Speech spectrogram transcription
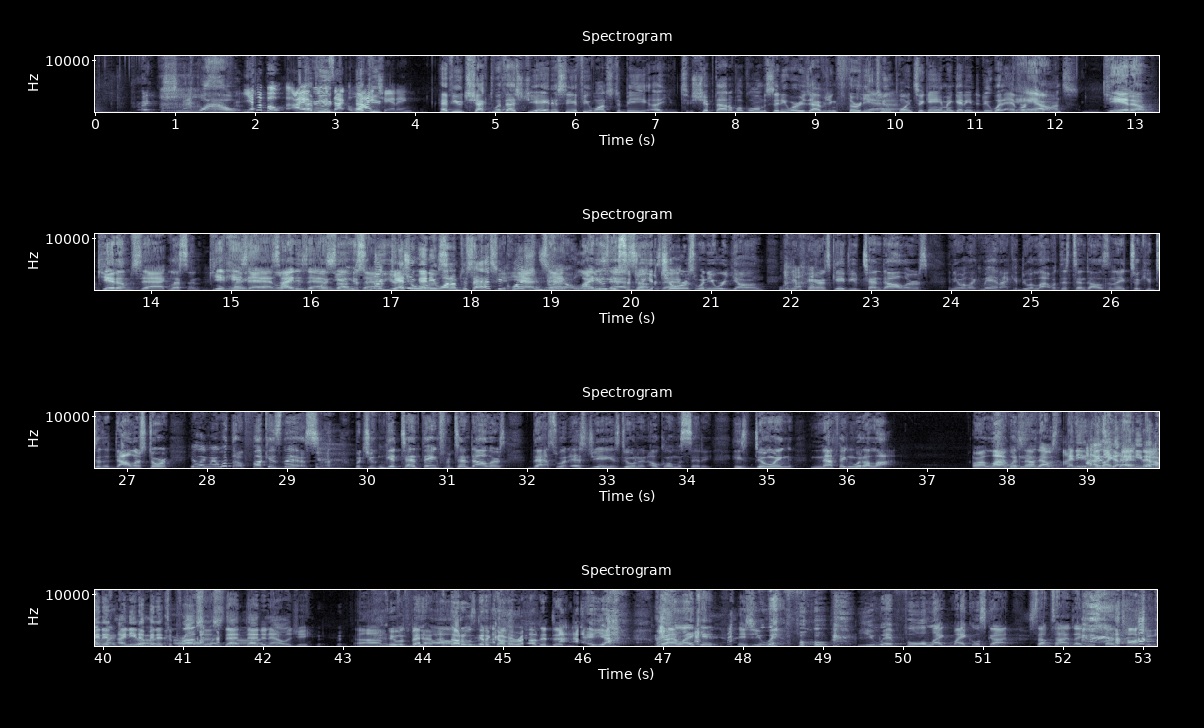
Break the shackles wow. Yeah, but I Have agree you- with Zach. have Why, you- Channing? Have you checked with SGA to see if he wants to be uh, t- shipped out of Oklahoma City, where he's averaging 32 Yeah. points a game and getting to do whatever he wants? Get him, get him, Zach. Listen, get his hey, ass, Zach, light his ass when you up, used to Zach. do I'm not your getting chores- anyone. I'm just asking Yeah, questions. Zach. here. Light when you his used to do up, your Zach. chores when you were young and your parents gave you ten dollars and you were like, "Man, I could do a lot with this ten dollars," and they took you to the dollar store. You're like, "Man, what the fuck is this?" but you can get ten things for ten dollars. That's what SGA is doing in Oklahoma City. He's doing nothing with a lot, or a lot That with was, nothing. that was I need, I I like need, that. I need That- a oh minute. my I need a minute to Oh process my that God. that analogy. Um, it was bad. I thought it was gonna come around. It didn't. I- yeah. Where I like it is you went full, you went full like Michael Scott. Sometimes I just start talking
